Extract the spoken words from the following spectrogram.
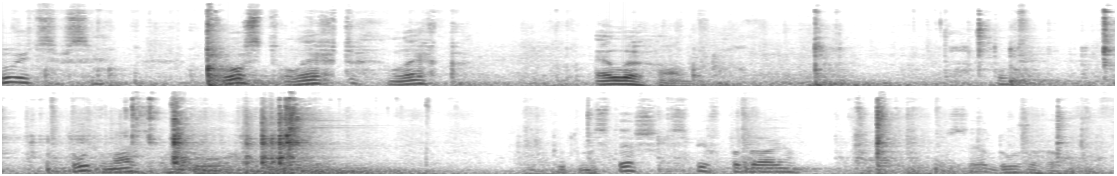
Фіксується все. Просто легко, легко, елегантно. Так, тут, тут у нас готово. Тут у нас теж співпадає. Все дуже гарно.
